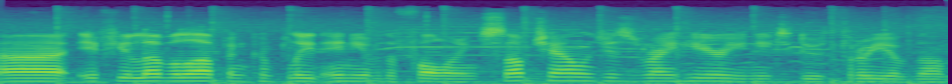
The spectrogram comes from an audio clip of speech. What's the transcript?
uh, if you level up and complete any of the following sub-challenges right here, you need to do three of them.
